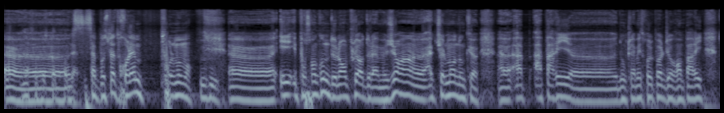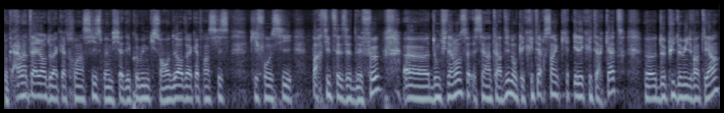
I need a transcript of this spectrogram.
Euh, ça pose pas de problème. ça pose pas de problème pour le moment. Mhm. Euh, et, et pour se rendre compte de l'ampleur de la mesure, hein, actuellement donc euh, à, à Paris, euh, donc la métropole du Grand Paris, donc à l'intérieur de la 86, même s'il y a des communes qui sont en dehors de la 86 qui font aussi partie de ces ZFE, euh, donc finalement c'est interdit. Donc les critères 5 et les critères 4 euh, depuis 2021.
